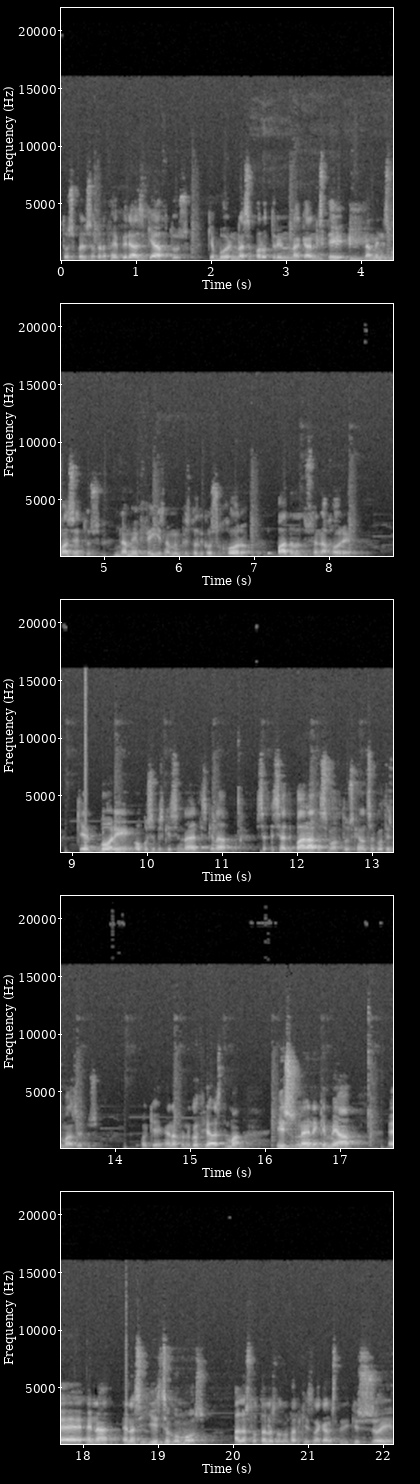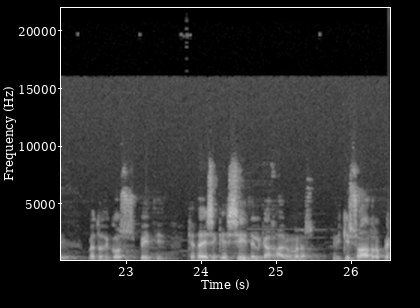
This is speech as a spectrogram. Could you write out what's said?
τόσο περισσότερο θα επηρεάζει και αυτούς. Και μπορεί να σε παροτρύνουν να κάνεις τι, να μείνεις μαζί τους, να μην φύγεις, να μην βρεις το δικό σου χώρο. Πάντα θα τους στεναχωρεί. Και μπορεί, όπως είπες και εσύ, να έρθεις και να, σε, σε αντιπαράθεση με αυτούς και να τσακωθείς μαζί τους. OK, okay, ένα χρονικό διάστημα, ίσως να είναι και μια, ε, ένα ένας υγιής τσακωμός. Αλλά στο τέλος, όταν θα αρχίσεις να κάνεις τη δική σου ζωή με το δικό σου σπίτι και θα είσαι και εσύ τελικά χαρούμενος, οι δικοί σου άνθρωποι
